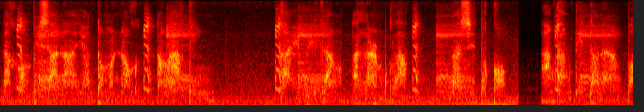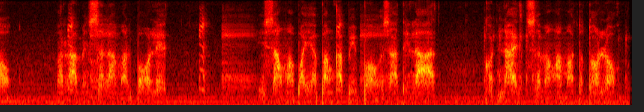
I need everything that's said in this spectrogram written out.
nakumpisa na yung tumunog ang aking kaibigang alarm clock na si Tuko. Hanggang dito po. Maraming salamat po ulit. Isang mapayapang gabi po sa ating lahat. Good night sa mga matutulog.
